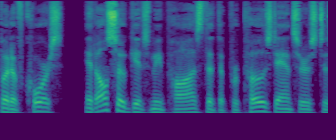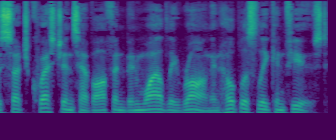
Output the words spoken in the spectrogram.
But of course, it also gives me pause that the proposed answers to such questions have often been wildly wrong and hopelessly confused.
